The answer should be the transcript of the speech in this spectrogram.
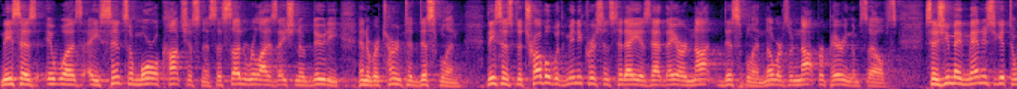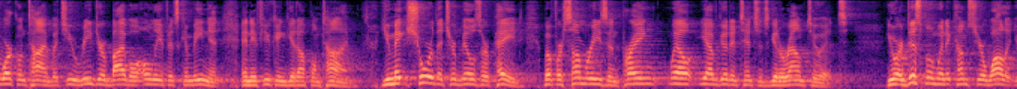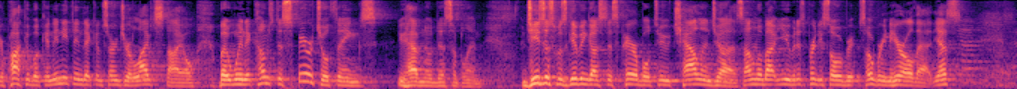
And he says it was a sense of moral consciousness, a sudden realization of duty, and a return to discipline. And he says the trouble with many Christians today is that they are not disciplined. In other words, they're not preparing themselves. He says you may manage to get to work on time, but you read your Bible only if it's convenient and if you can get up on time. You make sure that your bills are paid, but for some reason, praying, well, you have good intentions, get around to it. You are disciplined when it comes to your wallet, your pocketbook, and anything that concerns your lifestyle. But when it comes to spiritual things, you have no discipline. Jesus was giving us this parable to challenge us. I don't know about you, but it's pretty sober, sobering to hear all that. Yes?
